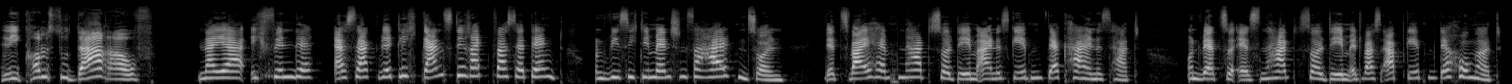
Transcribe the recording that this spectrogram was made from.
Wie kommst du darauf? Naja, ich finde, er sagt wirklich ganz direkt, was er denkt und wie sich die Menschen verhalten sollen. Wer zwei Hemden hat, soll dem eines geben, der keines hat. Und wer zu essen hat, soll dem etwas abgeben, der hungert.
